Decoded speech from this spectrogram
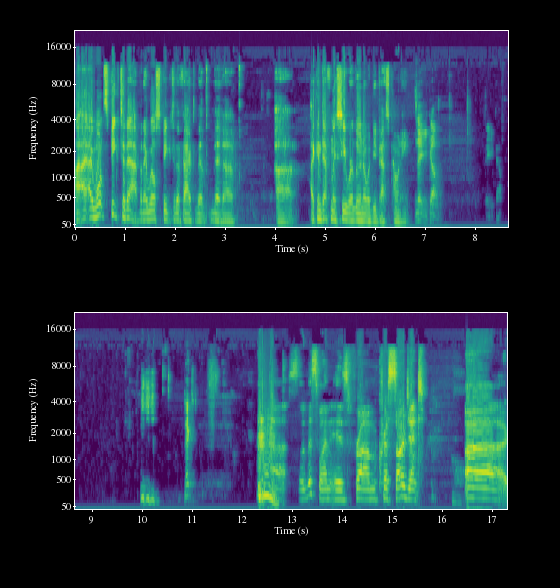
I, I won't speak to that but i will speak to the fact that that uh, uh, i can definitely see where luna would be best pony There you go. There you go. Next. Uh, so this one is from Chris Sargent. Uh,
